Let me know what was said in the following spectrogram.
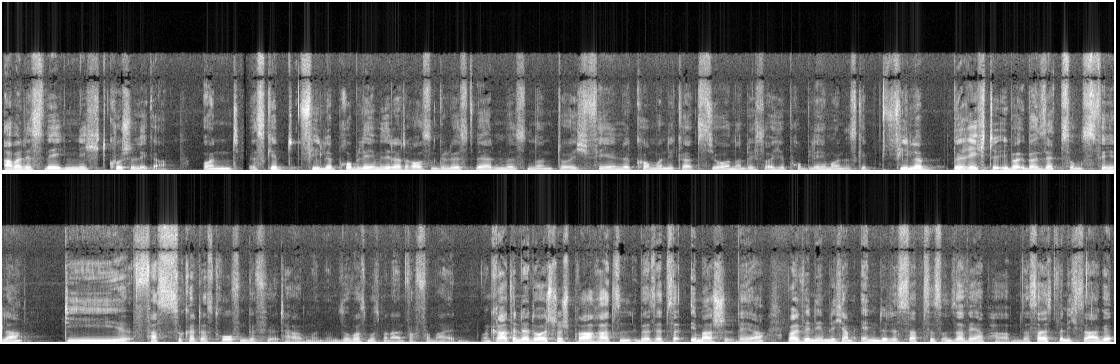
aber deswegen nicht kuscheliger. Und es gibt viele Probleme, die da draußen gelöst werden müssen. Und durch fehlende Kommunikation und durch solche Probleme, und es gibt viele Berichte über Übersetzungsfehler, die fast zu Katastrophen geführt haben. Und, und, sowas muss man einfach vermeiden. Und gerade in der deutschen Sprache hat es ein Übersetzer immer schwer, weil wir nämlich am Ende des Satzes unser Verb haben. Das heißt, wenn ich sage,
